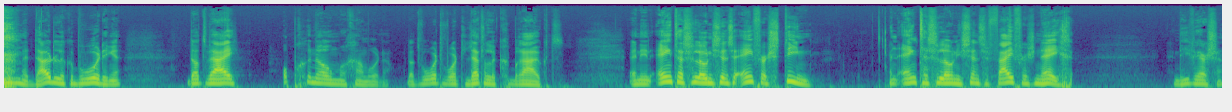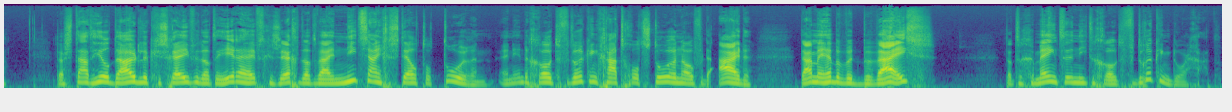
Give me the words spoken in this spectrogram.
met duidelijke bewoordingen, dat wij opgenomen gaan worden. Dat woord wordt letterlijk gebruikt. En in 1 Thessalonicense 1, vers 10 en 1 Thessalonicense 5, vers 9, en die versen, daar staat heel duidelijk geschreven dat de Heer heeft gezegd dat wij niet zijn gesteld tot toren. En in de grote verdrukking gaat Gods toren over de aarde. Daarmee hebben we het bewijs dat de gemeente niet de grote verdrukking doorgaat.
